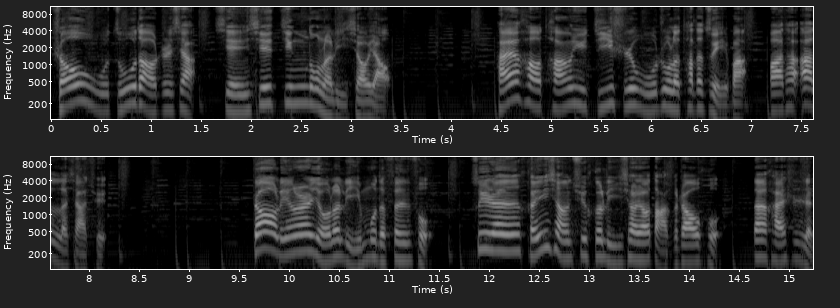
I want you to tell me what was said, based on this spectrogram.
手舞足蹈之下，险些惊动了李逍遥。还好唐玉及时捂住了他的嘴巴，把他按了下去。赵灵儿有了李牧的吩咐，虽然很想去和李逍遥打个招呼，但还是忍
